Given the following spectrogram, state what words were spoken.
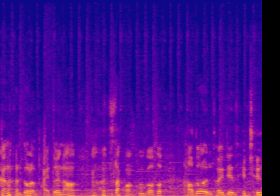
看到很多人排队，然后刚刚上网 Google 说好多人推荐这间。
